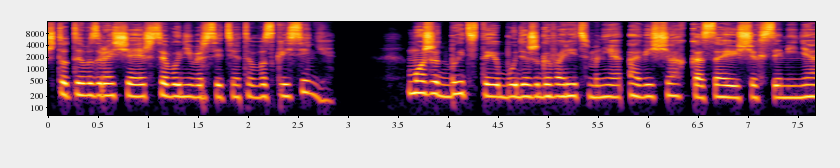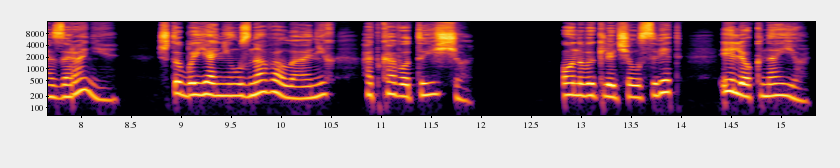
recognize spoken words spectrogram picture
что ты возвращаешься в университет в воскресенье? Может быть, ты будешь говорить мне о вещах, касающихся меня заранее, чтобы я не узнавала о них от кого-то еще. Он выключил свет и лег на ее.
